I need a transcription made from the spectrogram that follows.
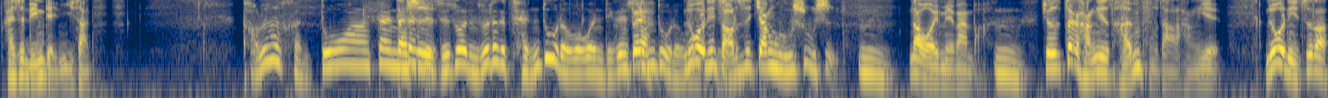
还是零点一三？讨论了很多啊，但但是只是说，你说那个程度的问题跟深度的问题，如果你找的是江湖术士，嗯，那我也没办法。嗯，就是这个行业是很复杂的行业。如果你知道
